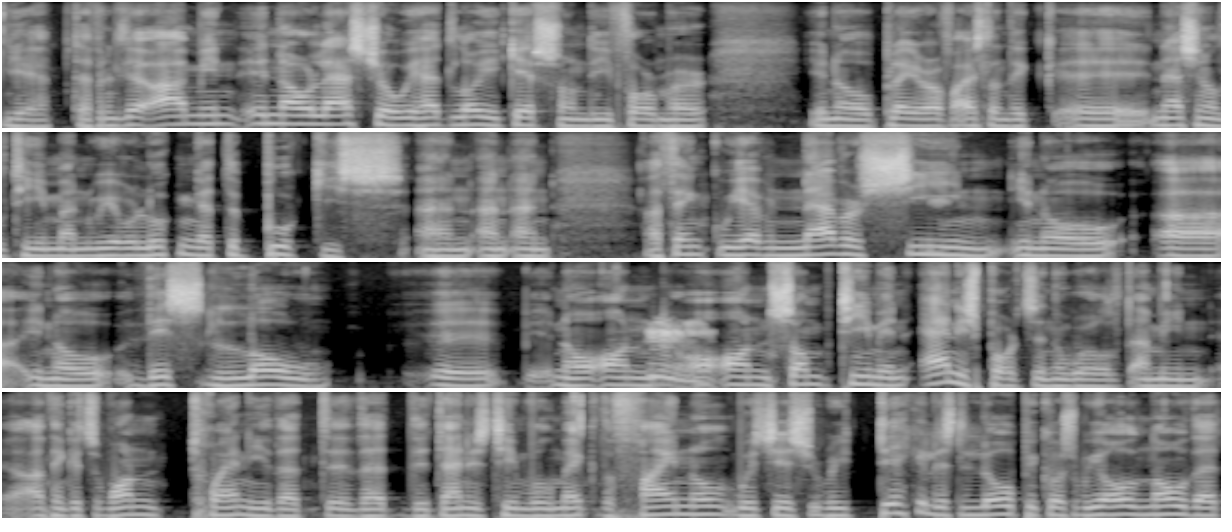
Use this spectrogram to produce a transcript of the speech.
Yeah, definitely. I mean, in our last show, we had Logi Gerson, the former, you know, player of Icelandic uh, national team, and we were looking at the bookies, and and and I think we have never seen, you know, uh, you know, this low uh, you know on on some team in any sports in the world. I mean, I think it's 120 that uh, that the Danish team will make the final, which is ridiculously low because we all know that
